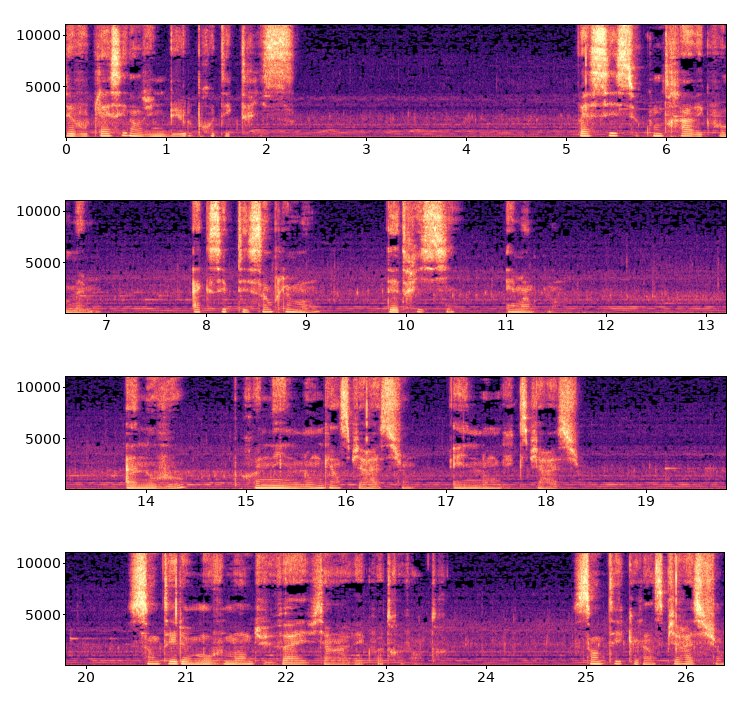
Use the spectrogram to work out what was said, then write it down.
de vous placer dans une bulle protectrice. Passez ce contrat avec vous-même. Acceptez simplement d'être ici et maintenant. À nouveau, prenez une longue inspiration et une longue expiration. Sentez le mouvement du va-et-vient avec votre ventre. Sentez que l'inspiration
